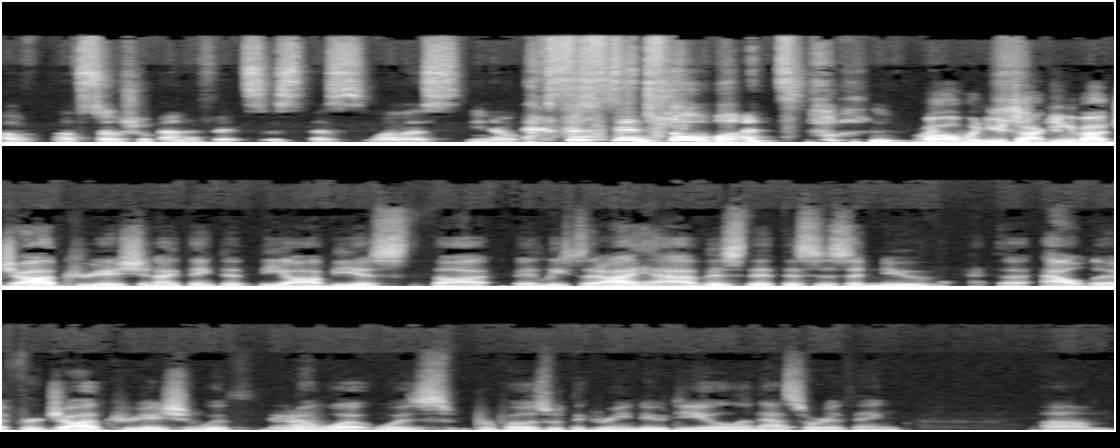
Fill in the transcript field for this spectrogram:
of, of, social benefits as, as well as, you know, existential ones. right? Well, when you're talking about job creation, I think that the obvious thought, at least that I have, is that this is a new uh, outlet for job creation with yeah. you know what was proposed with the Green New Deal and that sort of thing. Um,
